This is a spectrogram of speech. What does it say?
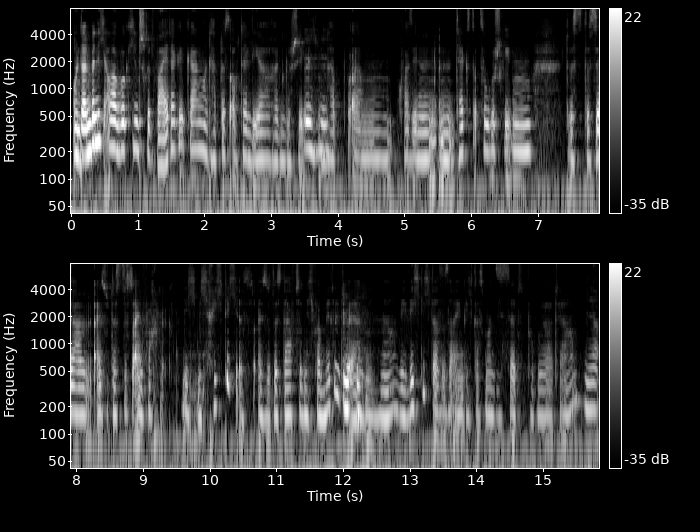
Und dann bin ich aber wirklich einen Schritt weiter gegangen und habe das auch der Lehrerin geschickt mhm. und habe ähm, quasi einen, einen, Text dazu geschrieben, dass, dass, er, also, dass das einfach nicht, nicht richtig ist. Also das darf so nicht vermittelt mhm. werden. Ne? Wie wichtig das ist eigentlich, dass man sich selbst berührt. Ja. ja.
